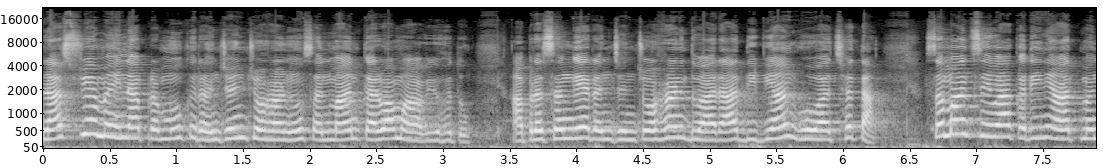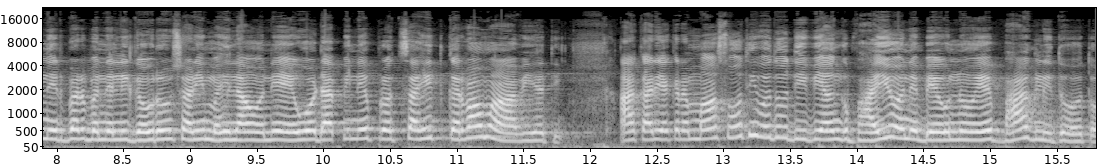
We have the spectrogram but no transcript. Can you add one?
રાષ્ટ્રીય મહિલા પ્રમુખ રંજન ચૌહાણનું સન્માન કરવામાં આવ્યું હતું. આ પ્રસંગે રંજન ચૌહાણ દ્વારા દિવ્યાંગ હોવા છતાં સમાજ સેવા કરીને આત્મનિર્ભર બનેલી ગૌરવશાળી મહિલાઓને એવોર્ડ આપીને પ્રોત્સાહિત કરવામાં આવી હતી. આ કાર્યક્રમમાં સૌથી વધુ દિવ્યાંગ ભાઈઓ અને બહેનોએ ભાગ લીધો હતો.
